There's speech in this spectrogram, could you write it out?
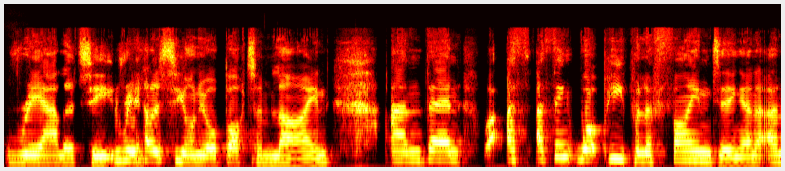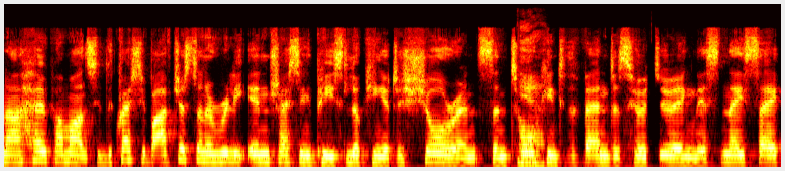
reality, reality on your bottom line. And then I, th- I, think what people are finding, and, and I hope I'm answering the question, but I've just done a really interesting piece looking at assurance and talking yeah. to the vendors who are doing this, and they say,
